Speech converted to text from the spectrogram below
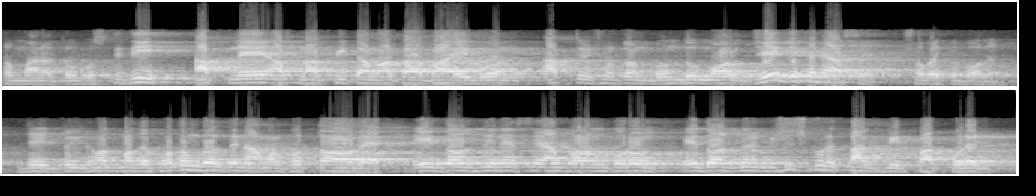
সম্মানিত উপস্থিতি, আপনি, আপনার পিতা মাতা ভাই বোন আত্মীয় স্বজন বন্ধু মল যে যেখানে আছে, সবাইকে বলেন যে দুই হজ মধ্যে প্রথম দশ দিনে আমল করতে হবে। এই দশ দিনে শ্যাম পালন করুন, এই দশ দিনে বিশেষ করে তাকবির পাঠ করেন।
